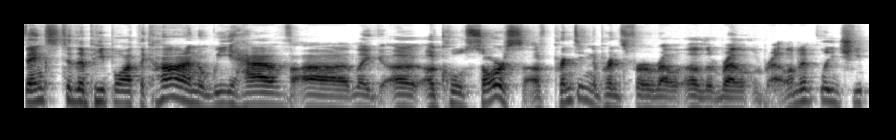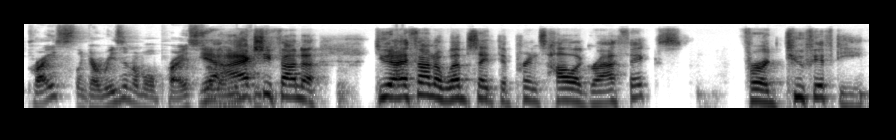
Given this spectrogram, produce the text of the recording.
thanks to the people at the con we have uh like a, a cool source of printing the prints for a, rel- a rel- relatively cheap price like a reasonable price so yeah, I can- actually found a dude. I found a website that prints holographics for two fifty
